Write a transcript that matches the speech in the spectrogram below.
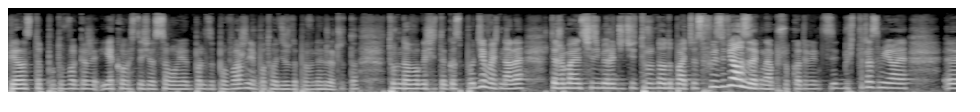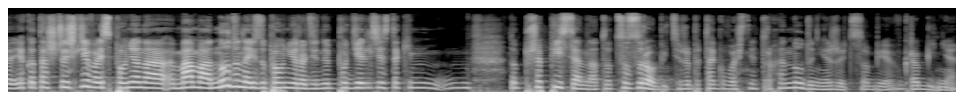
biorąc to pod uwagę, że jaką jesteś osobą, jak bardzo poważnie podchodzisz do pewnych rzeczy, to trudno w ogóle się tego spodziewać, no ale też mając siedmioro dzieci, trudno dbać o swój związek na przykład, więc jakbyś teraz miała e, jako ta szczęśliwa i spełniona mama nudnej zupełnie rodziny, podzielić się z takim no, przepisem na to, co zrobić, żeby tak właśnie trochę nudnie żyć sobie w grabinie.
